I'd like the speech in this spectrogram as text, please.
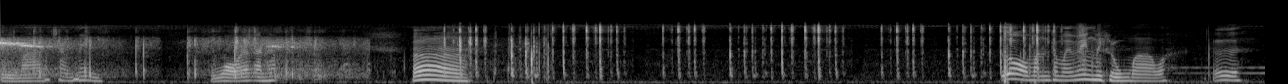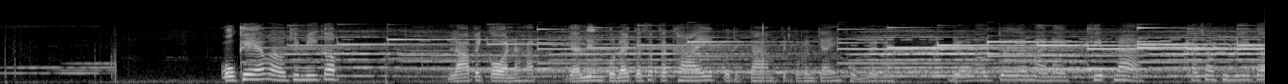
มีมาช่างแม่งผมบอกแล้วกันครับ เออ ล่อมันทำไมแม่งไม่ลงมาวะ เออ โอเคครับสำหรับคลิปนี้ก็ลาไปก่อนนะครับ อย่าลืมกดไลค์ กด subscribe กดติดตามเป็นกำลังใจให้ผมด้วยนะ เดี๋ยวเราเจอกันใหม่ในคลิปหน้า ถ้าชอบคลิปนี้ก็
